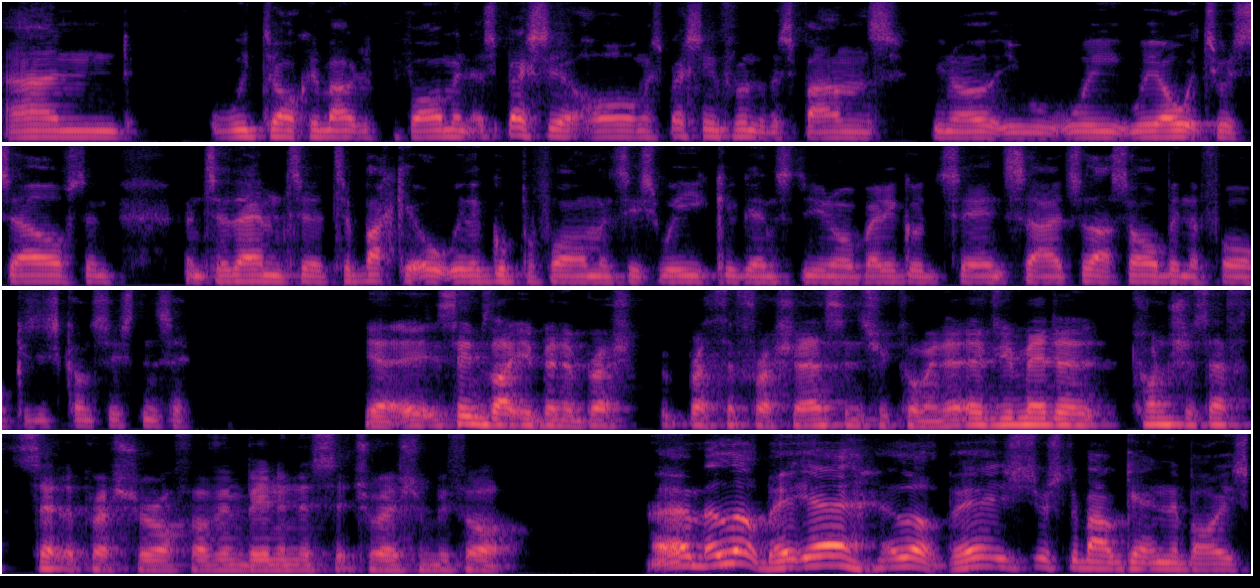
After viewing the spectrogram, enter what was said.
and we're talking about just performing, especially at home, especially in front of us fans. You know, we we owe it to ourselves and and to them to to back it up with a good performance this week against you know a very good Saints side. So that's all been the focus is consistency. Yeah, it seems like you've been a breath, breath of fresh air since you come in. Have you made a conscious effort to set the pressure off having been in this situation before? Um, a little bit, yeah, a little bit. It's just about getting the boys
